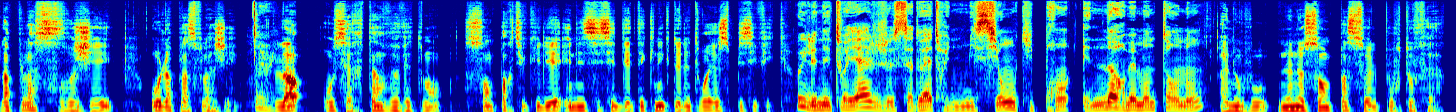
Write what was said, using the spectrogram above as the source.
la place Rogier ou la place Flagey. Ah Là où certains revêtements sont particuliers et nécessitent des techniques de nettoyage spécifiques. Oui, le nettoyage, ça doit être une mission qui prend énormément de temps, non? À nouveau, nous ne sommes pas seuls pour tout faire.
